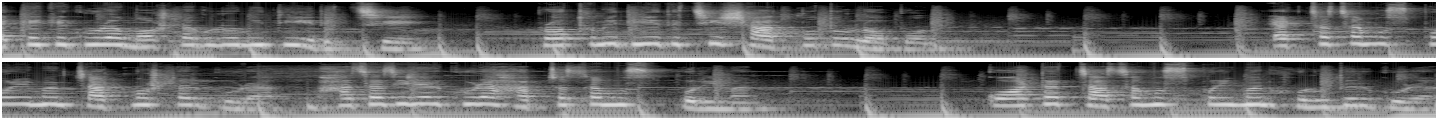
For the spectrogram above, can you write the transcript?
এক একে গুঁড়া মশলাগুলো আমি দিয়ে দিচ্ছি। প্রথমে দিয়ে দিচ্ছি স্বাদ মতো লবণ। এক চা চামচ পরিমাণ চাট মশলার গুঁড়া, ভাজা জিরার গুঁড়া হাফ চা চামচ পরিমাণ, কোয়াটার চা চামচ পরিমাণ হলুদের গুঁড়া,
